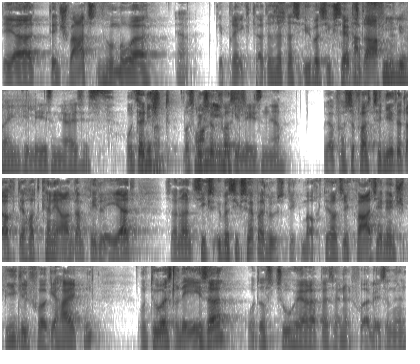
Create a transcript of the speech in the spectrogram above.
der den schwarzen Humor Ja. geprägt hat. Also das über sich selbst lachen. viel über ihn gelesen, ja, es ist Und super. nicht, was von mich so fast- gelesen, ja. ja, was so fasziniert hat auch, der hat keine anderen belehrt, sondern sich über sich selber lustig gemacht. Der hat sich quasi einen Spiegel vorgehalten und du als Leser oder als Zuhörer bei seinen Vorlesungen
